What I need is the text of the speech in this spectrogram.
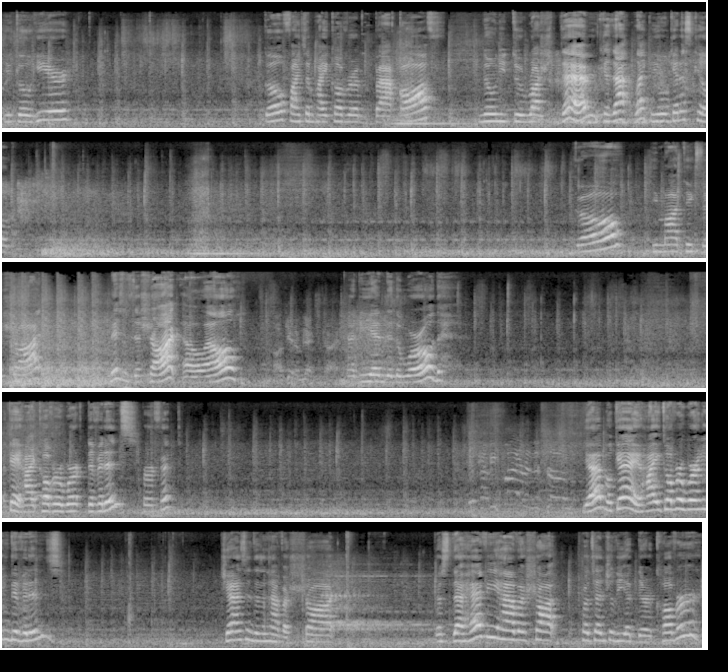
You go here. Go find some high cover and back off. No need to rush them because that likely will get us killed. Go. Imad takes the shot. Misses the shot. Oh well at the end of the world. Okay, high cover work dividends. Perfect. Yep, okay. High cover working dividends. Jansen doesn't have a shot. Does the heavy have a shot potentially at their cover?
